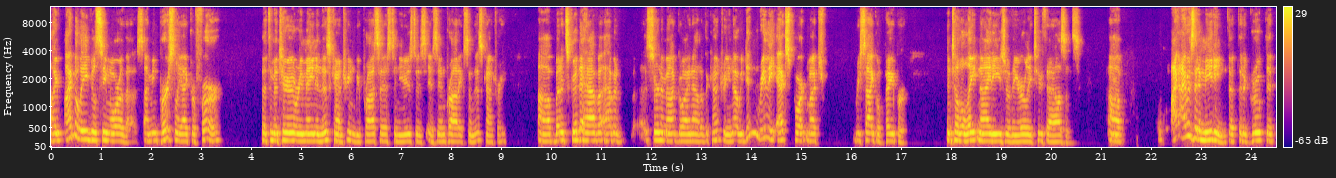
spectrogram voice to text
I, I believe you'll see more of those. I mean, personally, I prefer that the material remain in this country and be processed and used as, as end products in this country. Uh, but it's good to have a, have a a certain amount going out of the country. You know, we didn't really export much recycled paper until the late 90s or the early 2000s. Uh, I, I, was at a meeting that, that a group that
